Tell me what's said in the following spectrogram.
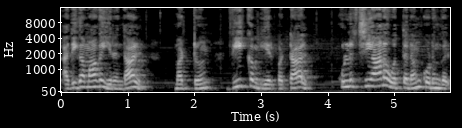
அதிகமாக இருந்தால் மற்றும் வீக்கம் ஏற்பட்டால் குளிர்ச்சியான ஒத்தடம் கொடுங்கள்.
